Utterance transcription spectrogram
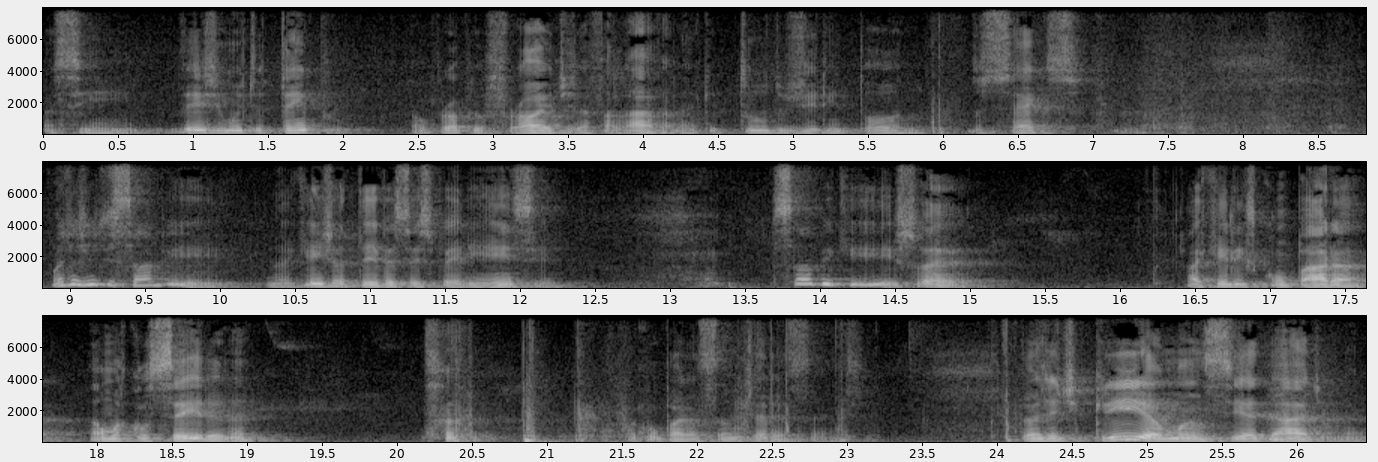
assim, desde muito tempo, o próprio Freud já falava né, que tudo gira em torno do sexo. Né? Mas a gente sabe, né, quem já teve essa experiência, sabe que isso é aquele que compara a uma coceira, né? uma comparação interessante. Então a gente cria uma ansiedade, né?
